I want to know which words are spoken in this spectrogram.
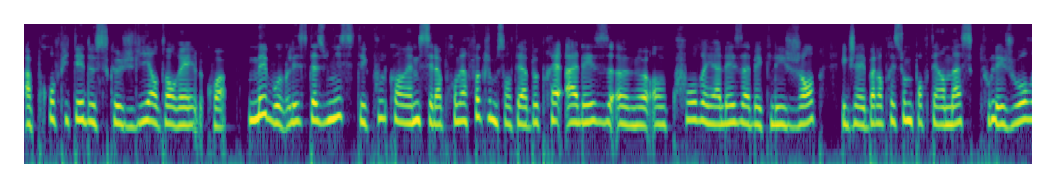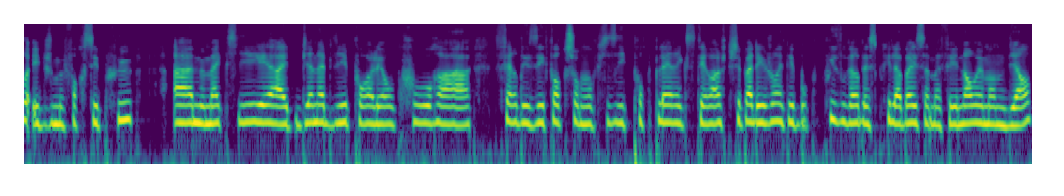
à profiter de ce que je vis en temps réel, quoi. Mais bon, les États-Unis, c'était cool quand même. C'est la première fois que je me sentais à peu près à l'aise euh, en cours et à l'aise avec les gens et que j'avais pas l'impression de porter un masque tous les jours et que je me forçais plus à me maquiller, à être bien habillée pour aller en cours, à faire des efforts sur mon physique pour plaire, etc. Je sais pas, les gens étaient beaucoup plus ouverts d'esprit là-bas et ça m'a fait énormément de bien.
